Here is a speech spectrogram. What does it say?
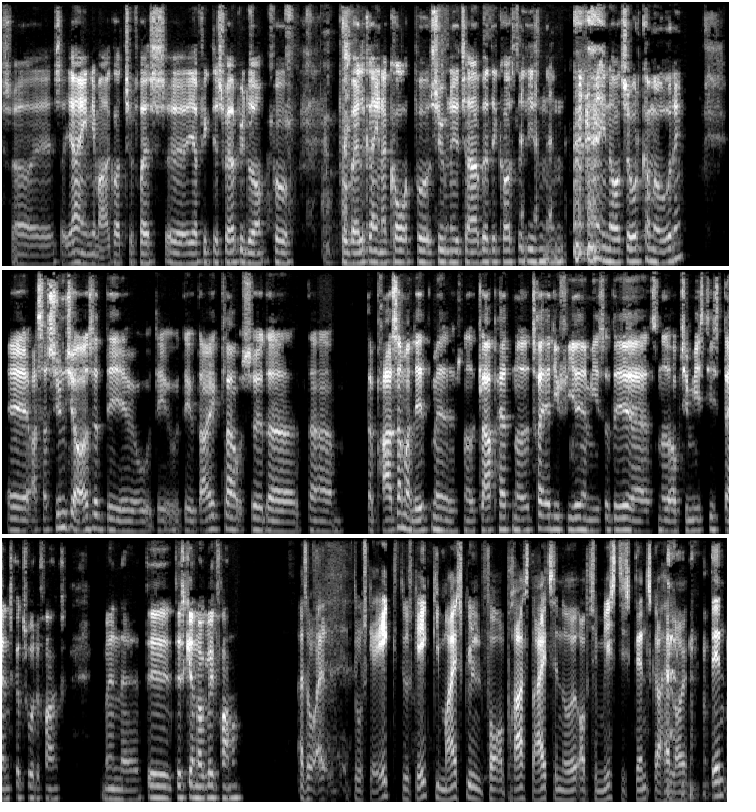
så, øh, så jeg er egentlig meget godt tilfreds. Øh, jeg fik desværre byttet om på, på Valgren og Kort på syvende etape, det kostede lige sådan en, en 8,8, ikke? Øh, og så synes jeg også, at det er jo, det er jo, det er jo dig, Claus, øh, der, der, der presser mig lidt med sådan noget klaphat noget. Tre af de fire, jeg misser, det er sådan noget optimistisk dansker Tour de France. Men øh, det, det skal jeg nok lægge fra mig. Altså, du skal, ikke, du skal ikke give mig skylden for at presse dig til noget optimistisk dansker halløj. Den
